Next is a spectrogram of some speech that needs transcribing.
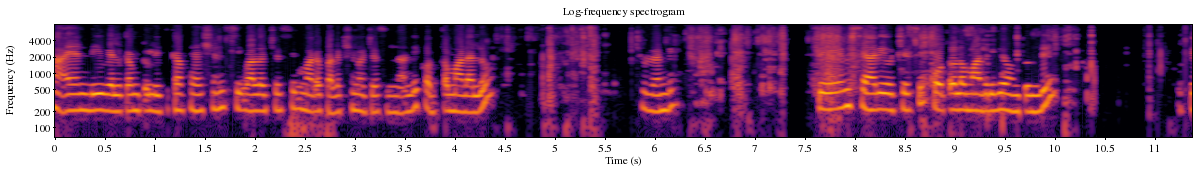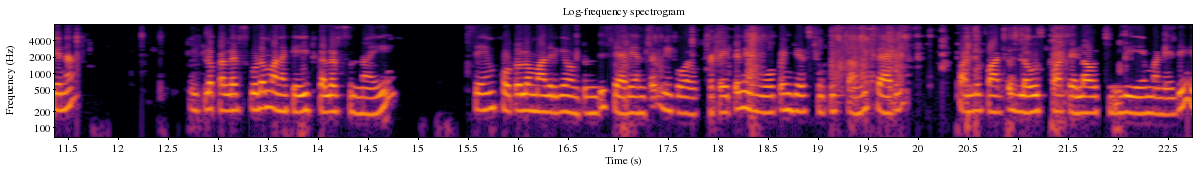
హాయ్ అండి వెల్కమ్ టు లితికా ఫ్యాషన్స్. ఇవాళ వచ్చేసి మరో కలెక్షన్ వచ్చేసిందండి కొత్త మోడల్. చూడండి. సేమ్ శారీ వచ్చేసి ఫోటోలో మాదిరిగా ఉంటుంది. ఓకేనా? వీటిలో కలర్స్ కూడా మనకి ఎయిట్ కలర్స్ ఉన్నాయి. సేమ్ ఫోటోలో మాదిరిగా ఉంటుంది శారీ అంతా. మీకు ఒకటైతే నేను ఓపెన్ చేసి చూపిస్తాను శారీ. పళ్ళు పార్ట్ బ్లౌజ్ పార్ట్ ఎలా వచ్చింది ఏమనేది.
